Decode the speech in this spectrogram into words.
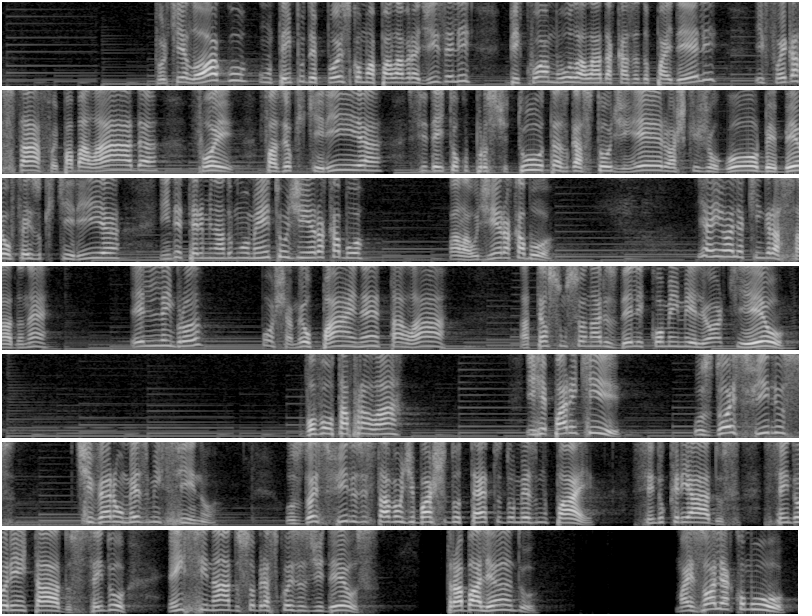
Porque logo, um tempo depois, como a palavra diz, ele picou a mula lá da casa do pai dele e foi gastar, foi para balada, foi fazer o que queria, se deitou com prostitutas, gastou dinheiro, acho que jogou, bebeu, fez o que queria. Em determinado momento o dinheiro acabou. Fala, o dinheiro acabou. E aí olha que engraçado, né? Ele lembrou, poxa, meu pai, né, tá lá. Até os funcionários dele comem melhor que eu. Vou voltar para lá. E reparem que os dois filhos tiveram o mesmo ensino. Os dois filhos estavam debaixo do teto do mesmo pai, sendo criados, sendo orientados, sendo ensinados sobre as coisas de Deus, trabalhando, mas olha como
